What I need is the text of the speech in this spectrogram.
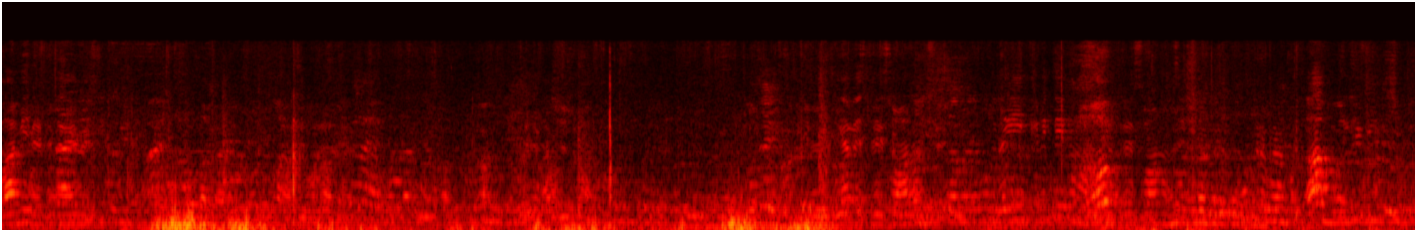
La mine din aia Ia vezi tresoană? Dă-i criterii, nu mă, tresoană. Am, mă, liber.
